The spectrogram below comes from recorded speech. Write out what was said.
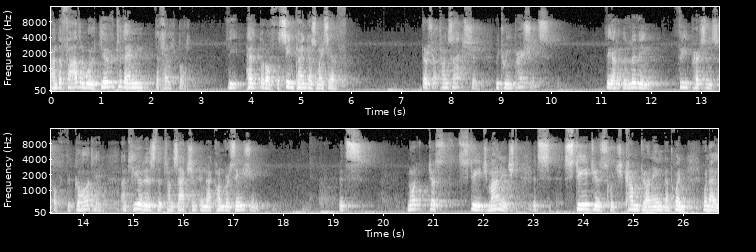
And the Father will give to them the helper, the helper of the same kind as myself. There's a transaction between persons. They are the living three persons of the Godhead. And here is the transaction in a conversation. It's not just stage managed, it's stages which come to an end. And when, when I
